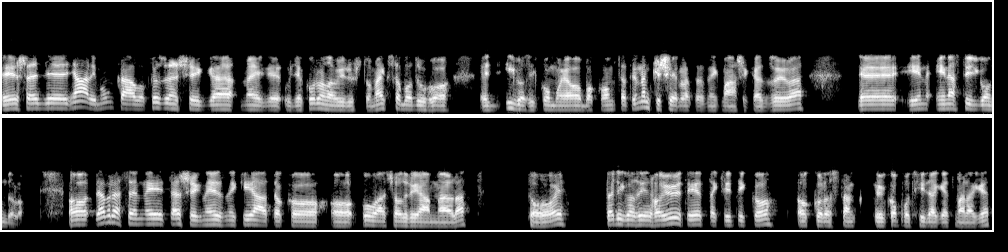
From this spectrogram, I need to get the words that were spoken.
és egy nyári munkával, közönséggel, meg ugye koronavírustól megszabadulva egy igazi komoly albakom, tehát én nem kísérleteznék másik edzővel, én, én ezt így gondolom. A Debrecennél tessék nézni, kiálltak a, a Kovács Adrián mellett tavaly, pedig azért, ha őt érte kritika, akkor aztán ő kapott hideget, meleget.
